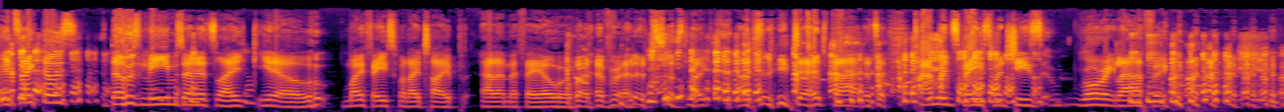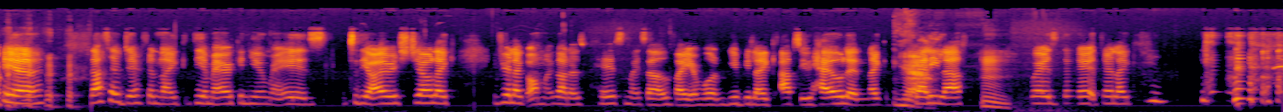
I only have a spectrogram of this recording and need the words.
It's like those those memes when it's like you know my face when I type LMFAO or whatever, and it's just like absolutely dead bad. It's like Cameron's face when she's roaring laughing. yeah, that's how different like the American humor is to the Irish. Joe, like if you're like, oh my god, I was pissing myself by your one, you'd be like absolutely howling, like Yeah. belly laugh. Mm. Whereas they're they're like,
